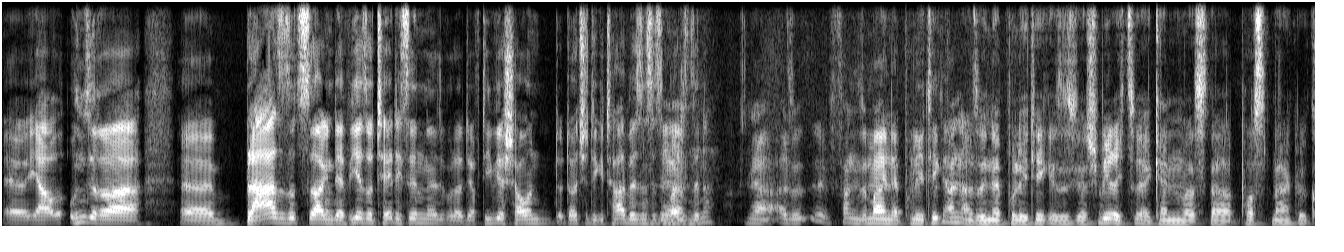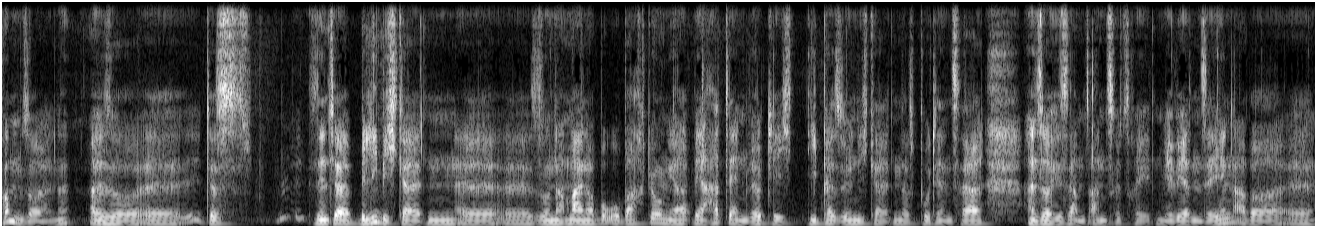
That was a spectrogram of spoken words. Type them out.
äh, ja, unserer äh, Blase sozusagen, in der wir so tätig sind ne, oder auf die wir schauen, deutsche Digitalbusinesses ja. im weitesten Sinne? Ja, also äh, fangen Sie mal in der Politik an. Also in der Politik ist es ja schwierig zu erkennen, was da post-Merkel kommen soll. Ne? Also äh, das sind ja Beliebigkeiten, äh, äh, so nach meiner Beobachtung. Ja, wer hat denn wirklich die Persönlichkeiten, das Potenzial, ein solches Amt anzutreten? Wir werden sehen, aber äh,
